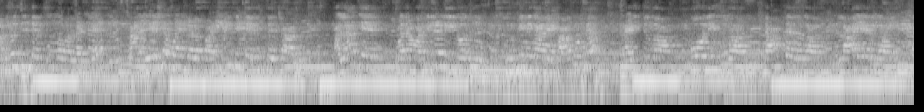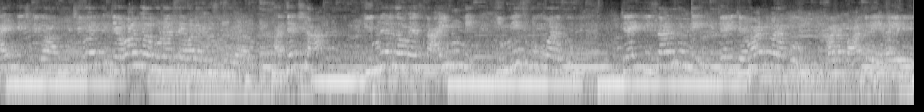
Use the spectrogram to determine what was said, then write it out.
అభివృద్ధి తెలుసుకోవాలంటే పోలీసుగా డాక్టర్గా లాయర్గా సైంటిస్ట్గా చివరికి జవాన్గా కూడా సేవలు అందిస్తున్నారు. అధ్యక్ష గిన్నెలు దమ్మే స్థాయి నుండి గిన్నీస్ బుక్ వరకు జై కిసాన్ నుండి జై జవాన్ వరకు మన పాత్ర ఏమలేదు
